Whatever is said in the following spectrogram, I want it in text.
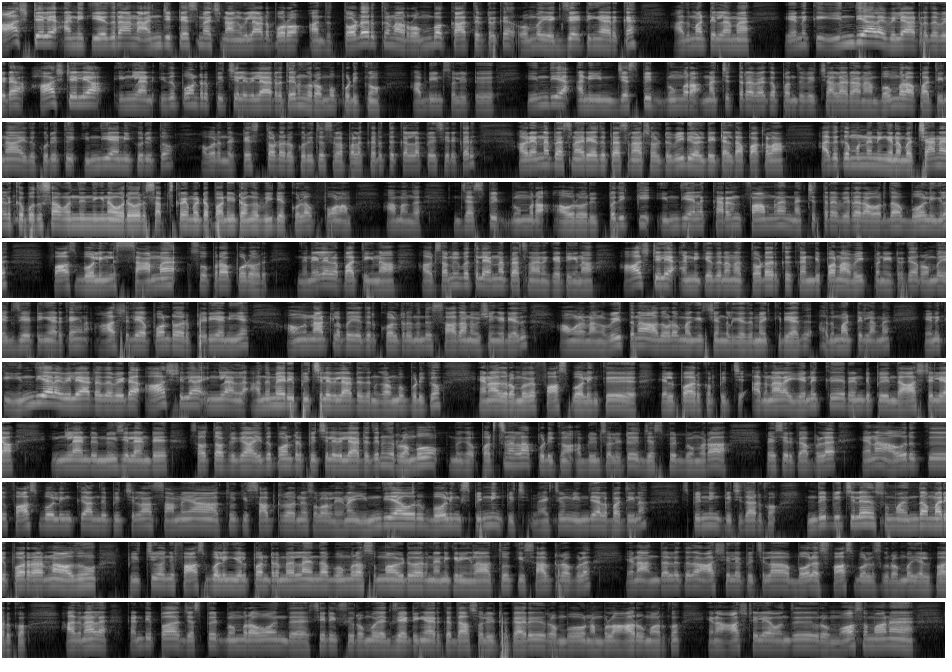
ஆஸ்திரேலியா அன்னைக்கு எதிரான அஞ்சு டெஸ்ட் மேட்ச் நாங்கள் விளையாட போகிறோம் அந்த தொடருக்கு நான் ரொம்ப காத்துட்ருக்கேன் ரொம்ப எக்ஸைட்டிங்காக இருக்கேன். அது மட்டும் இல்லாமல் எனக்கு இந்தியாவில் விளையாடுறதை விட ஆஸ்திரேலியா இங்கிலாந்து இது போன்ற பிச்சில் விளையாடுறது எனக்கு ரொம்ப பிடிக்கும் அப்படின்னு சொல்லிட்டு இந்திய அணியின் ஜஸ்பிட் பும்ரா நட்சத்திர வேகப்பந்து வீச்சாளரான பும்ரா பார்த்தீங்கன்னா இது குறித்து இந்திய அணி குறித்தும் அவர் இந்த டெஸ்ட் தொடர் குறித்து சில பல கருத்துக்கள்லாம் பேசியிருக்காரு. அவர் என்ன பேசினார் ஏது பேசினார் சொல்லிட்டு வீடியோ டீட்டெயில்டாக பார்க்கலாம். அதுக்கு முன்னே நீங்கள் நம்ம சேனலுக்கு புதுசாக வந்திருந்தீங்கன்னா ஒரு ஒரு சப்ஸ்கிரைப் மட்டும் பண்ணிட்டு வீடியோக்குள்ளே போகலாம் ஆமாங்க. ஜஸ்பீட் பும்ரா அவர் ஒரு இப்போதைக்கு இந்தியாவில் கரண்ட் ஃபார்மில் நட்சத்திர வீரர். அவர் தான் போலிங்கில் ஃபாஸ்ட் பவுலிங்கில் செம சூப்பராக போடுவார். இந்த நிலையில் பார்த்தீங்கன்னா அவர் சமீபத்தில் என்ன பேசினாருன்னு கேட்டிங்கன்னா ஆஸ்திரேலியா அன்றைக்கி எதிரான தொடருக்கு கண்டிப்பாக நான் வெயிட் பண்ணிகிட்டு இருக்கேன். ரொம்ப எக்ஸைட்டிங்காக இருக்கேன். ஏன்னா ஆஸ்திரேலியா போன்ற ஒரு பெரிய அணியை அவங்க நாட்டில் போய் எதிர்கொள்கிறது சாதாரண விஷயம் கிடையாது. அவங்கள நாங்கள் வீழ்த்தினா அதோட மகிழ்ச்சி எங்களுக்கு எதுவுமே கிடையாது. அது மட்டும் இல்லாமல் எனக்கு இந்தியாவில் விளையாடுறதை விட ஆஸ்திரேலியா இங்கிலாந்தில் அந்தமாரி பிச்சில் விளையாடுறது எனக்கு ரொம்ப பிடிக்கும். ஏன்னா அது ரொம்பவே ஃபாஸ்ட் பவுலிங்க்கு ஹெல்ப்பாக இருக்கும் பிச்சு அதனால் எனக்கு ரெண்டு பேர் இந்த ஆஸ்திரேலியா இங்கிலாந்து நியூசிலாண்டு சவுத் ஆஃப்ரிக்கா இது போன்ற பிச்சில் விளையாடுறது எனக்கு ரொம்பவும் மிக பர்சனலாக பிடிக்கும் அப்படின்னு சொல்லிட்டு ஜஸ்பிரீத் பும்ரா பேசியிருக்காப்புல. ஏன்னா அவருக்கு ஃபாஸ்ட் பவுலிங்க்கு அந்த பிச்செல்லாம் செமையாக தூக்கி சாப்பிட்ருவாருன்னே சொல்லலாம். ஏன்னா இந்தியா ஒரு பவுலிங் ஸ்பின்னிங் பிச் மேக்ஸிமம் இந்தியாவில் பார்த்தீங்கன்னா ஸ்பின்னிங் பிச்சு தான் இருக்கும். இந்த பிச்சில் சும்மா இந்த மாதிரி போடுறாருன்னா அதுவும் பிச்சு கொஞ்சம் ஃபாஸ்ட் bowling ஹெல்ப் பண்ணுற மாதிரிலாம் இருந்தால் பும்ரா சும்மா விடுவார்னு நினைக்கிறீங்களா? தூக்கி சாப்பிட்றாப்புல ஏன்னா அந்த அளவுக்கு தான் ஆஸ்திரேலியா பிச்செலாம் பவுலர்ஸ் ஃபாஸ்ட் பவுலர்ஸ்க்கு ரொம்ப ஹெல்ப்பாக இருக்கும். அதனால் கண்டிப்பாக ஜஸ்பிரீத் பும்ராவும் இந்த சீரீஸ்க்கு ரொம்ப எக்ஸைட்டிங்காக இருக்கிறதா சொல்லிட்டு இருக்காரு. ரொம்ப நம்மளும் ஆர்வமாக இருக்கும். ஏன்னா ஆஸ்திரேலியா வந்து ஒரு மோசமான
